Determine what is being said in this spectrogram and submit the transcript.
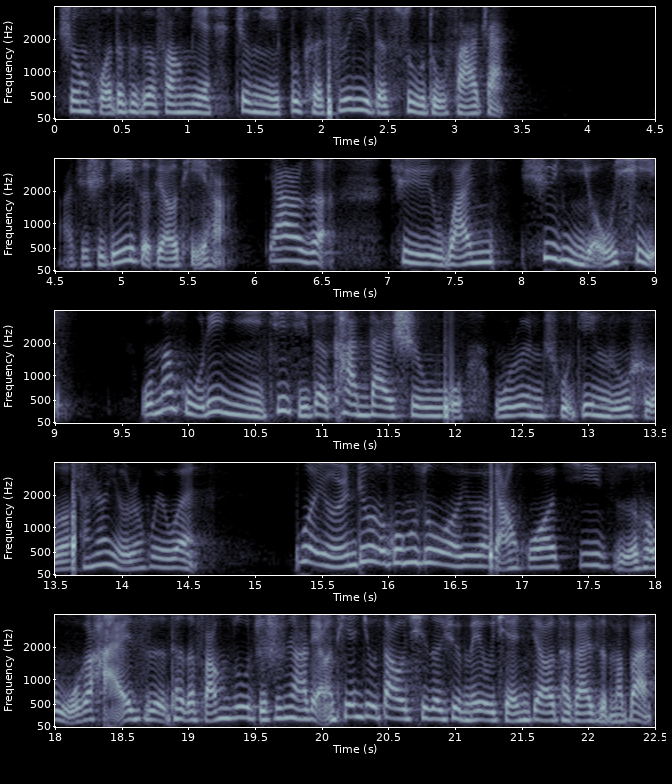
生活的各个方面正以不可思议的速度发展。啊，这是第一个标题哈。第二个，去玩虚拟游戏。我们鼓励你积极的看待事物，无论处境如何。常常有人会问。如果有人丢了工作，又要养活妻子和五个孩子，他的房租只剩下两天就到期了，却没有钱交，他该怎么办？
